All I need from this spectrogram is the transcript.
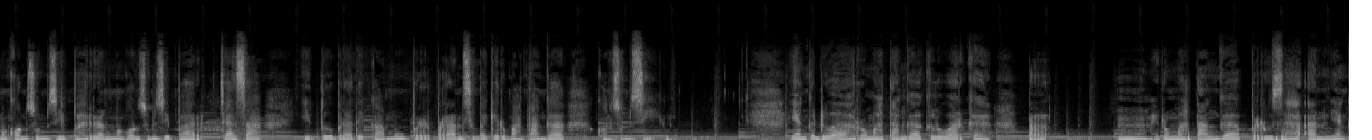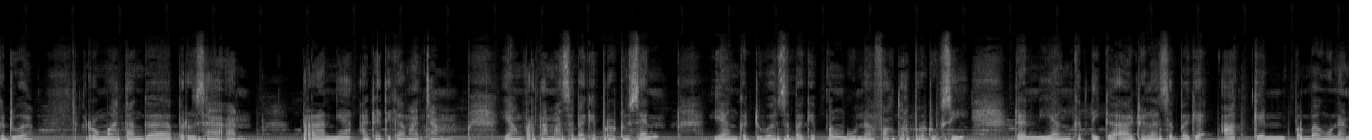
mengkonsumsi barang, mengkonsumsi bar jasa. Itu berarti kamu berperan sebagai rumah tangga konsumsi. Yang kedua, rumah tangga keluarga. Per, hmm, rumah tangga perusahaan yang kedua. Rumah tangga perusahaan. Perannya ada tiga macam. Yang pertama sebagai produsen, yang kedua sebagai pengguna faktor produksi, dan yang ketiga adalah sebagai agen pembangunan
